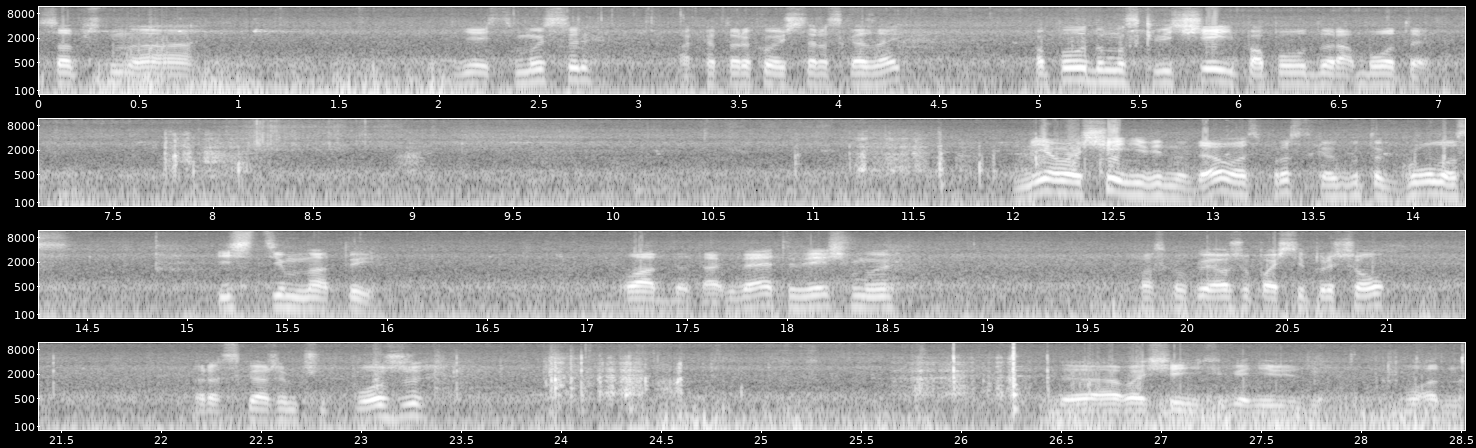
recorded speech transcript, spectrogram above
собственно, есть мысль, о которой хочется рассказать, по поводу москвичей, по поводу работы. Меня вообще не видно, да? У вас просто как будто голос из темноты. Ладно, тогда эту вещь мы, поскольку я уже почти пришел, расскажем чуть позже. Да, вообще нифига не видно. Ладно,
